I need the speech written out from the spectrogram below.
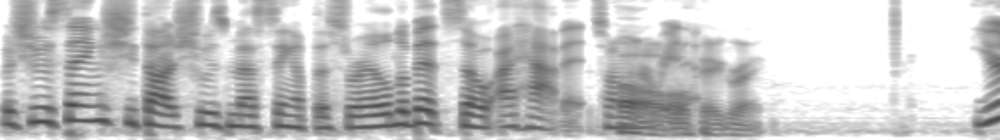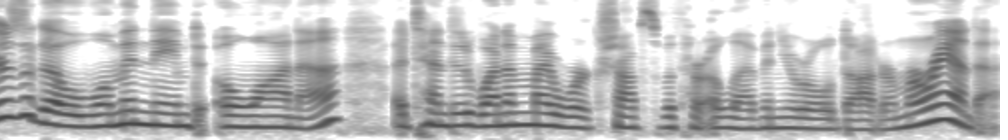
But she was saying she thought she was messing up the story a little bit, so I have it. So I'm Oh, gonna read it. okay, great. Years ago, a woman named Oana attended one of my workshops with her 11 year old daughter, Miranda.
